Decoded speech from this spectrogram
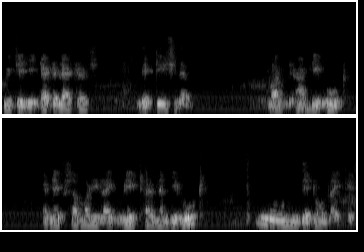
which is the dead letters, they teach them, but not the root. And if somebody like me tell them the root, ooh, they don't like it.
